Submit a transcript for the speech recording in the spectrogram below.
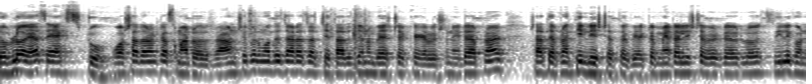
ডব্লিউ এস এক্স টু অসাধারণ একটা স্মার্ট ওয়াচ রাউন্ড শেপের মধ্যে যারা যাচ্ছে তাদের জন্য বেস্ট একটা কালেকশন এটা আপনার সাথে আপনার তিনটে স্টেপ থাকবে। একটা মেটাল স্টেপ একটা হলো সিলিকন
